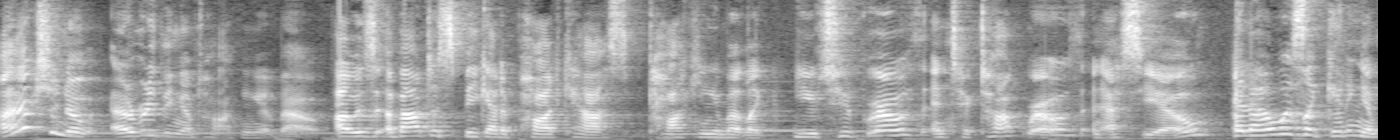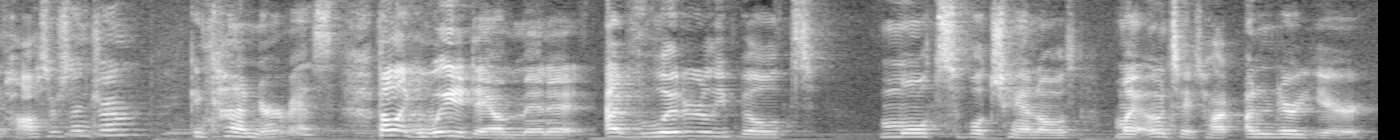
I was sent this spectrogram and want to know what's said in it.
I actually know everything I'm talking about. I was about to speak at a podcast talking about like YouTube growth and TikTok growth and SEO. And I was like getting imposter syndrome, getting kind of nervous. But like, wait a damn minute. I've literally built multiple channels, my own TikTok under a year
